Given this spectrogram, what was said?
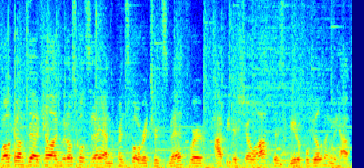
Welcome to Kellogg Middle School today. I'm the principal, Richard Smith. We're happy to show off this beautiful building we have.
